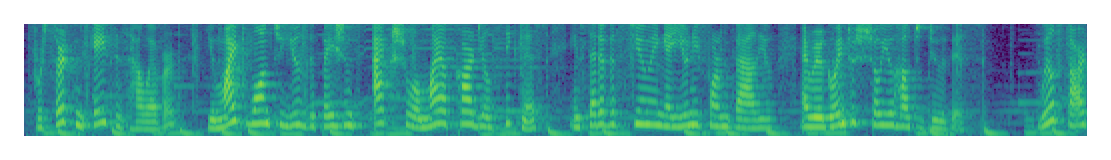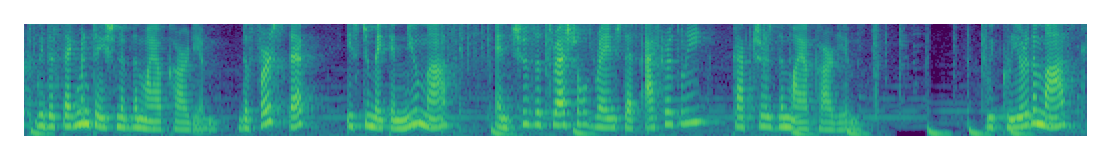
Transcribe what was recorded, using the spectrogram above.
For certain cases, however, you might want to use the patient's actual myocardial thickness instead of assuming a uniform value, and we're going to show you how to do this. We'll start with the segmentation of the myocardium. The first step is to make a new mask and choose a threshold range that accurately captures the myocardium. We clear the mask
